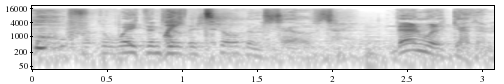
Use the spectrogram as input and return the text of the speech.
move. We Have to wait until they show themselves. Then we'll get them.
